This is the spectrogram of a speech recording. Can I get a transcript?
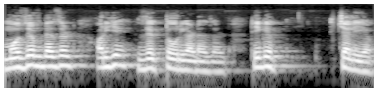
मोजेफ डेजर्ट और ये विक्टोरिया डेजर्ट, ठीक है, चलिए।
